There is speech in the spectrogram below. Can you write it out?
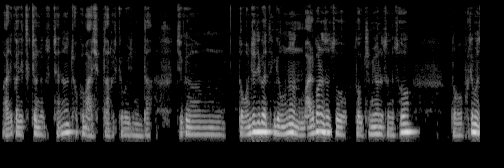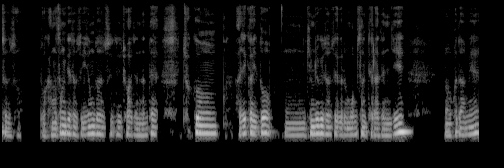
아직까지 득점력 수치는 조금 아쉽다 그렇게 보여집니다. 지금 또 원주디 같은 경우는 말버는 선수, 또 김현우 선수, 또 프리먼 선수, 또 강성재 선수, 이정도 선수들이 좋아졌는데 조금 아직까지도 음, 김종기 선수의 그런 몸 상태라든지 어, 그 다음에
